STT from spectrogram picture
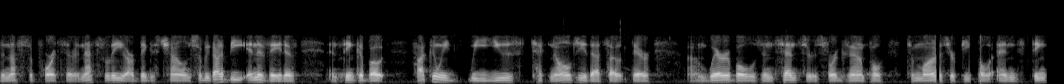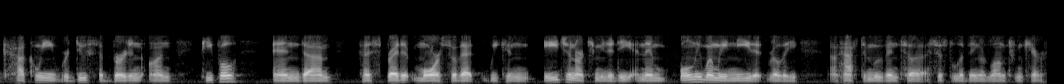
enough supports there. And that's really our biggest challenge. So we got to be innovative and think about how can we we use technology that's out there. Um, wearables and sensors, for example, to monitor people and think how can we reduce the burden on people and um, kind of spread it more so that we can age in our community, and then only when we need it really uh, have to move into assisted living or long term care.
